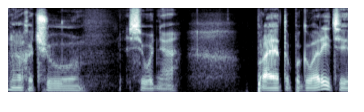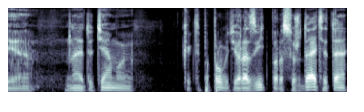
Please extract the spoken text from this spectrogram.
э, хочу сегодня про это поговорить и на эту тему как-то попробовать ее развить, порассуждать. Это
